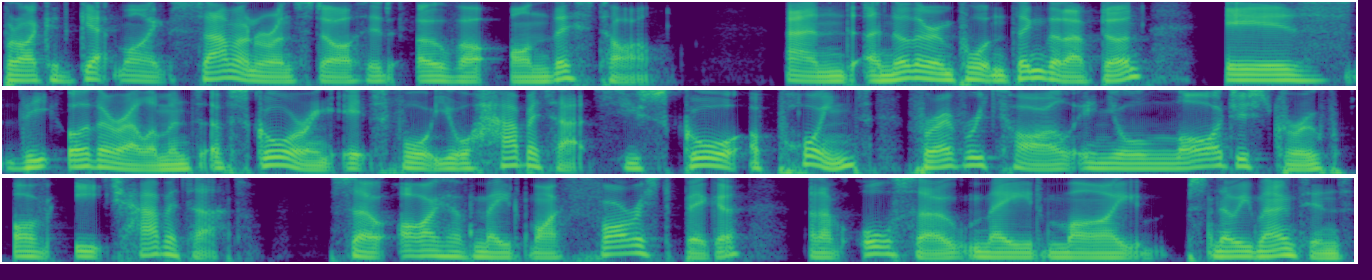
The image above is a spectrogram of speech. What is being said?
but I could get my salmon run started over on this tile. And another important thing that I've done is the other element of scoring. It's for your habitats. You score a point for every tile in your largest group of each habitat. So I have made my forest bigger and I've also made my snowy mountains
